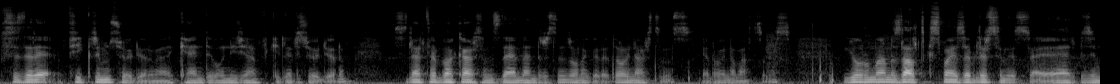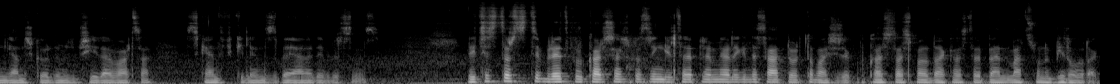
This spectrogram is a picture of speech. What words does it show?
sizlere fikrimi söylüyorum. Yani kendi oynayacağım fikirleri söylüyorum. Sizler tabii bakarsınız, değerlendirirsiniz. Ona göre de oynarsınız ya da oynamazsınız. Yorumlarınızı alt kısma yazabilirsiniz. Eğer bizim yanlış gördüğümüz bir şeyler varsa siz kendi fikirlerinizi beyan edebilirsiniz. Leicester City Bradford karşılaşması İngiltere Premier Ligi'nde saat 4'te başlayacak. Bu karşılaşmada da arkadaşlar ben maç sonu 1 olarak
